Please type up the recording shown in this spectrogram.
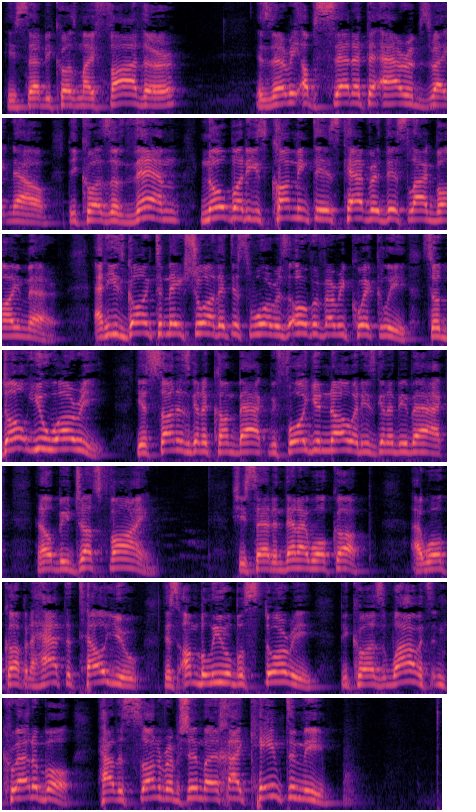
He said, Because my father is very upset at the Arabs right now. Because of them, nobody's coming to his kever this Lag BaOmer. And he's going to make sure that this war is over very quickly. So don't you worry. Your son is going to come back. Before you know it, he's going to be back. And he'll be just fine. She said, and then I woke up. I woke up and I had to tell you this unbelievable story because wow, it's incredible how the son of Rabbi Shimon Bar came to me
